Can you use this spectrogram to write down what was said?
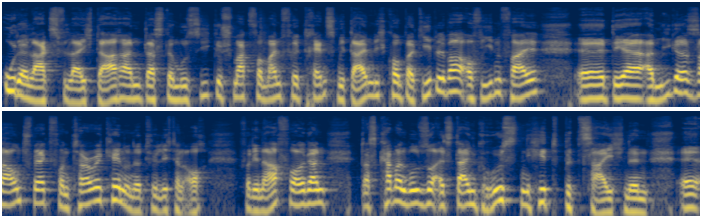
Oder lag es vielleicht daran, dass der Musikgeschmack von Manfred Trenz mit deinem nicht kompatibel war? Auf jeden Fall äh, der Amiga-Soundtrack von Turrican und natürlich dann auch von den Nachfolgern. Das kann man wohl so als deinen größten Hit bezeichnen. Äh,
